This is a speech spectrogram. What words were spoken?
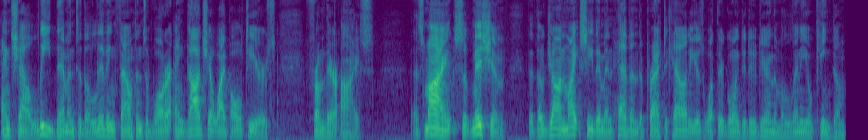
and shall lead them into the living fountains of water, and God shall wipe all tears from their eyes. It's my submission that though John might see them in heaven, the practicality is what they're going to do during the millennial kingdom,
